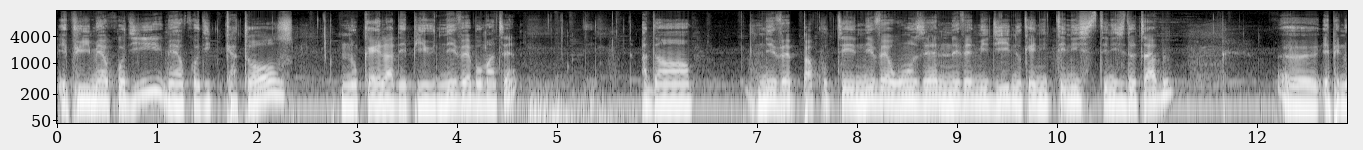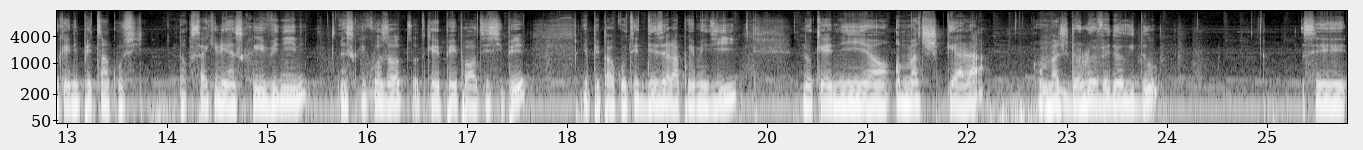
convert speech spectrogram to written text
Et puis, mercredi, mercredi 14, nous sommes là depuis 9h au matin, dans 9h pas côté 9h 11h 9h midi nous avons tennis tennis de table. Euh, et puis nous avons pétanque aussi. Donc ça qu'il est inscrit vini inscrit aux autres autres qui peuvent participer. Et puis par côté dès l'après-midi nous avons un, un match gala un match de levée de rideau. C'est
